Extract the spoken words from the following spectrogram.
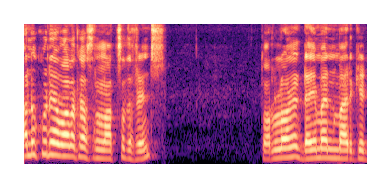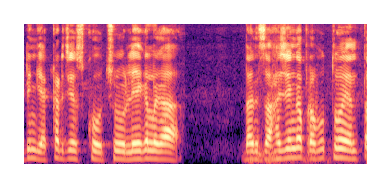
అనుకునే వాళ్ళకి అసలు నచ్చదు ఫ్రెండ్స్. త్వరలోనే డైమండ్ మార్కెటింగ్ ఎక్కడ చేసుకోవచ్చు లీగల్గా దాని సహజంగా ప్రభుత్వం ఎంత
